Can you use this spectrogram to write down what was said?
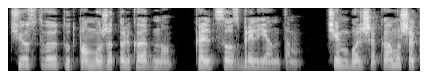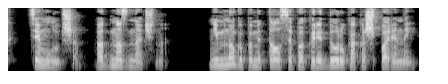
Чувствую, тут поможет только одно – Кольцо с бриллиантом. Чем больше камушек, тем лучше. Однозначно. Немного пометался по коридору, как ошпаренный.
